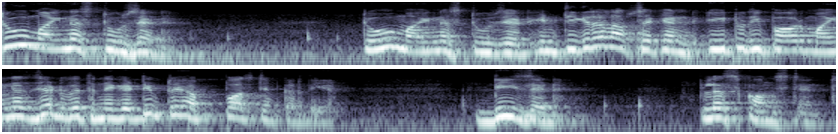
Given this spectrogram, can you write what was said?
two minus two Z two minus two Z integral of second E to the power minus Z with negative तो आप पॉजिटिव कर दिया डी जेड प्लस कॉन्स्टेंट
